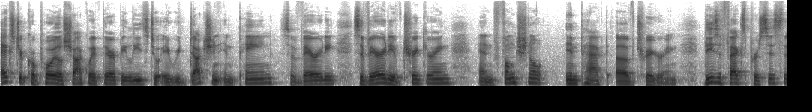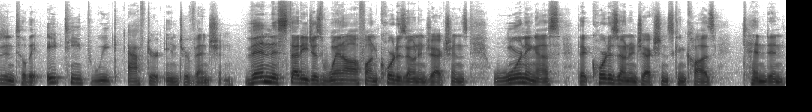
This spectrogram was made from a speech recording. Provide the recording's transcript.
Extracorporeal shockwave therapy leads to a reduction in pain, severity, severity of triggering, and functional impact of triggering. These effects persisted until the 18th week after intervention. Then this study just went off on cortisone injections, warning us that cortisone injections can cause tendon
